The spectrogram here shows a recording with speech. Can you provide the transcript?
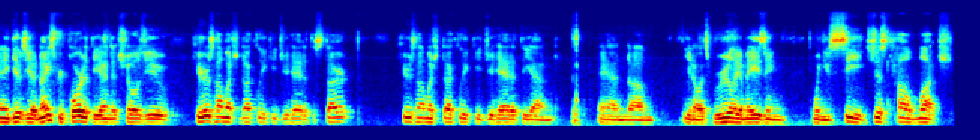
and it gives you a nice report at the end. It shows you here's how much duct leakage you had at the start, here's how much duct leakage you had at the end. And, um, you know, it's really amazing when you see just how much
